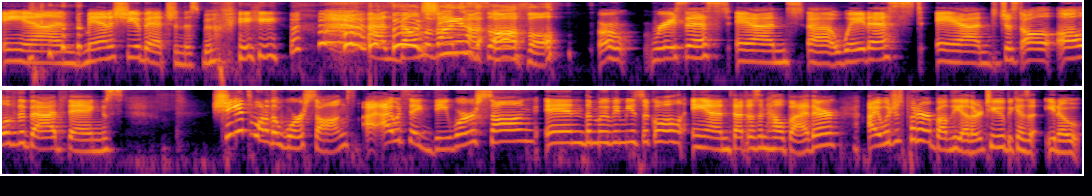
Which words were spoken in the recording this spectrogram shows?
and man, is she a bitch in this movie. As Velma she Von is Tussle awful. or racist and uh, weightist and just all all of the bad things. She gets one of the worst songs. I, I would say the worst song in the movie musical, and that doesn't help either. I would just put her above the other two because you know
